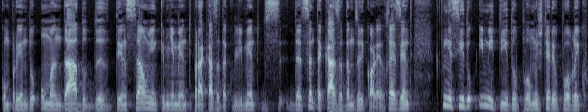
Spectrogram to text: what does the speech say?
cumprindo um mandado de detenção e encaminhamento para a Casa de Acolhimento da Santa Casa da Misericórdia de Rezende, que tinha sido emitido pelo Ministério Público.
